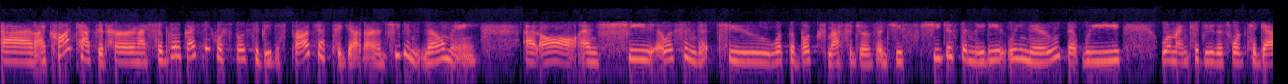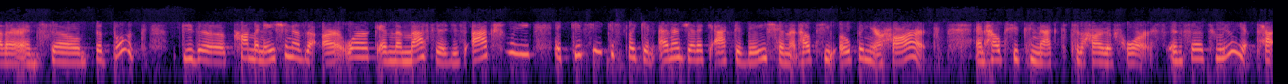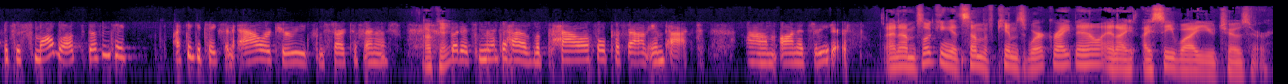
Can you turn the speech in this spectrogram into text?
And I contacted her, and I said, "Look, I think we're supposed to do this project together." And she didn't know me at all, and she listened to what the book's message was, and she she just immediately knew that we were meant to do this work together. And so the book through the combination of the artwork and the message is actually it gives you just like an energetic activation that helps you open your heart and helps you connect to the heart of horse. And so it's really a it's a small book. It doesn't take I think it takes an hour to read from start to finish. Okay. But it's meant to have a powerful, profound impact um, on its readers. And I'm looking at some of Kim's work right now, and I, I see why you chose her.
